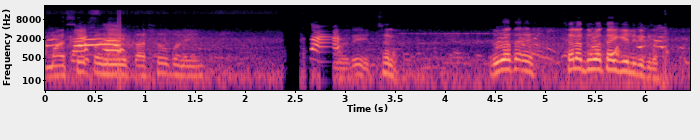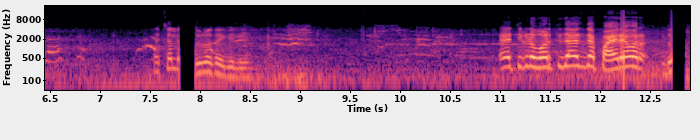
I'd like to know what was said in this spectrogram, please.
मासे पण आहे कासव पण आहे. अरे चला. दुर्वाता चला दुर्वाताई गेली तिकडं. ए चल दुर्वाताई गेली. ए तिकडे वरती जायचं त्या पायऱ्यावर. दु-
